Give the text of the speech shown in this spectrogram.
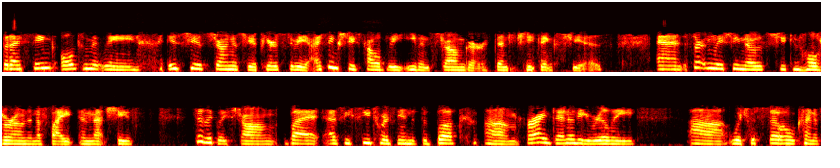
But I think ultimately, is she as strong as she appears to be? I think she's probably even stronger than she thinks she is. And certainly she knows she can hold her own in a fight and that she's physically strong. But as we see towards the end of the book, um, her identity really, uh, which was so kind of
